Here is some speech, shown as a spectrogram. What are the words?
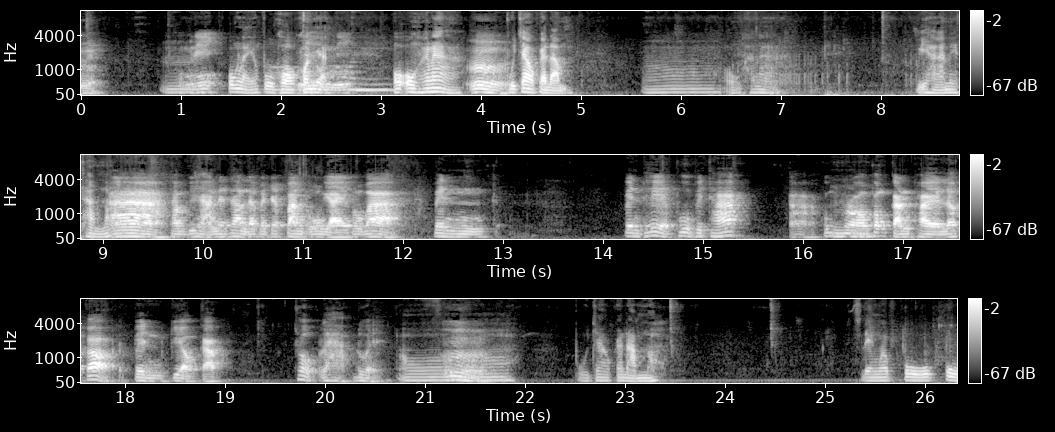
นี่ำตรงนี้องค์ไหนของปู่ขอคนเนี่ยตรงนี้โอ้องค์ข้างหน้า อืมปู่เจ้ากาดำอ๋อองค์ข้างหน้า วิหารในท่านเนาะอ่าทำวิหารในท่านแล้วก็จะปั้นองค์ใหญ่เพราะว่าเป็น เป็นเทพผู้พิทักษ์อ่า คุ้มครองป้องกันภัยแล้วก็เป็นเกี่ยวกับโชคลาภด้วย อ๋ออม ปู่เจ้ากาดำเนาะแส ดงว่าปู่ปู่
